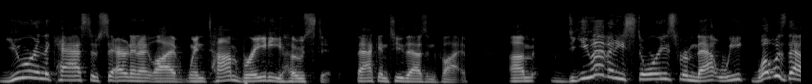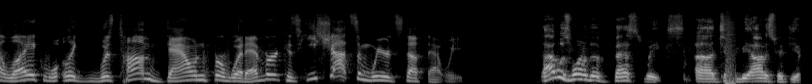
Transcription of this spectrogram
You were in the cast of Saturday Night Live when Tom Brady hosted back in 2005. Um, do you have any stories from that week? What was that like? Like, was Tom down for whatever? Because he shot some weird stuff that week. That was one of the best weeks, uh, to be honest with you.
